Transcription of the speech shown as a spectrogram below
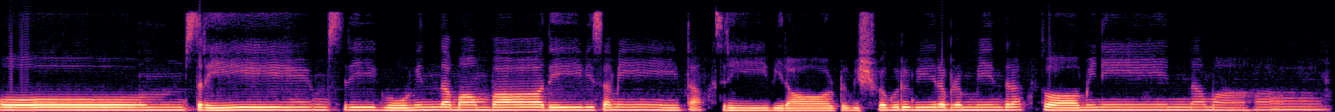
ఓం శ్రీ श्रीगोविन्दमाम्बादेवी समेत श्रीविराटु विश्वगुरुवीरब्रह्मेन्द्र स्वामिने नमः।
